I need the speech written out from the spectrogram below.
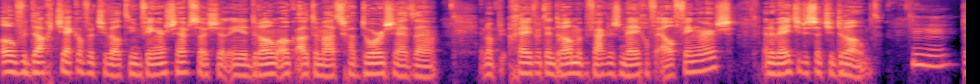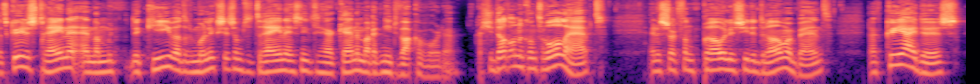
overdag checken of dat je wel tien vingers hebt, zoals je in je droom ook automatisch gaat doorzetten. En op een gegeven moment in droom heb je vaak dus negen of elf vingers. En dan weet je dus dat je droomt. Mhm. Dat kun je dus trainen en dan moet de key, wat het moeilijkste is om te trainen, is niet het herkennen, maar het niet wakker worden. Als je dat onder controle hebt en een soort van pro-lucide dromer bent, dan kun jij dus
